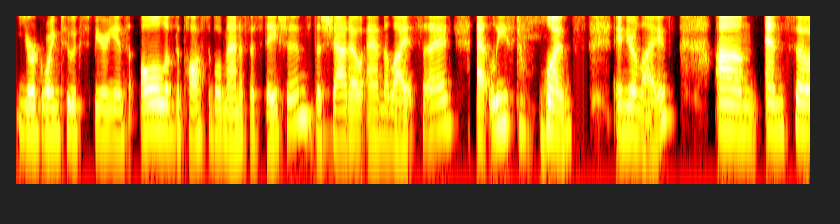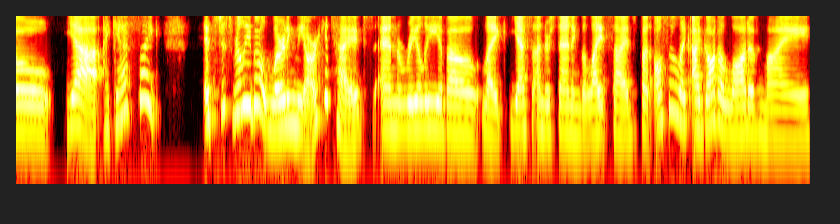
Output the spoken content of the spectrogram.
you're going to experience all of the possible manifestations, the shadow and the light side, at least once in your life. Um, and so, yeah, I guess like it's just really about learning the archetypes and really about like, yes, understanding the light sides, but also like I got a lot of my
